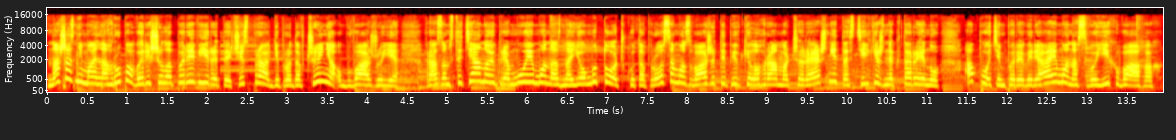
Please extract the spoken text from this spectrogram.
Наша знімальна група вирішила перевірити, чи справді продавчиня обважує. Разом з Тетяною прямуємо на знайому точку та просимо зважити пів кілограма черешні та стільки ж нектарину, а потім перевіряємо на своїх вагах.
